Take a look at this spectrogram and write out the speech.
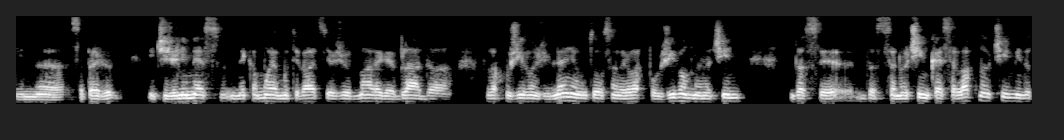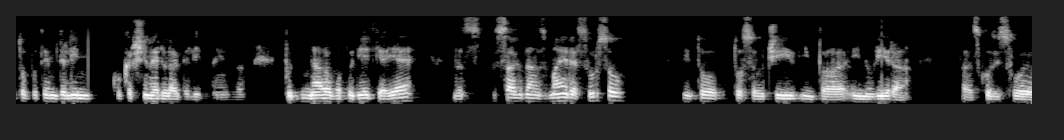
In, uh, pravi, in če želim jaz, neka moja motivacija že od malega je bila, da lahko uživam življenje, v to sem, da lahko uživam na način, da se, da se naučim, kaj se lahko naučim in da to potem delim, kot kar še meri lahko delim. Pod, naloga podjetja je, da vsak dan z manj resursov in to, to se uči in pa inovira skozi svoj,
